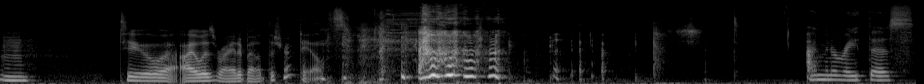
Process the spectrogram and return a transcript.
Mm. To I was right about the shrimp tails. I'm gonna rate this.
